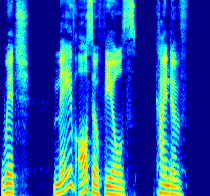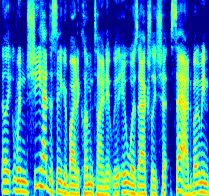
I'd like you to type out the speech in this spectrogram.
which Maeve also feels kind of like when she had to say goodbye to Clementine, it it was actually sh- sad. But I mean,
